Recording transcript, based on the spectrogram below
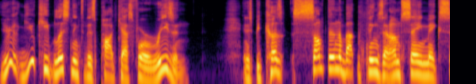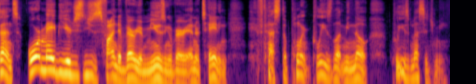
You you keep listening to this podcast for a reason. And it's because something about the things that I'm saying makes sense, or maybe you just you just find it very amusing or very entertaining. If that's the point, please let me know. Please message me.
